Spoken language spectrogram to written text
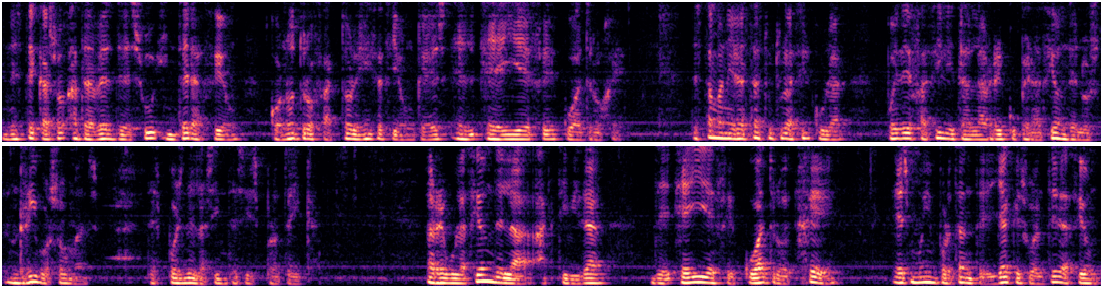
en este caso a través de su interacción con otro factor de iniciación que es el EIF4G. De esta manera, esta estructura circular puede facilitar la recuperación de los ribosomas después de la síntesis proteica. La regulación de la actividad de EIF4G es muy importante ya que su alteración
